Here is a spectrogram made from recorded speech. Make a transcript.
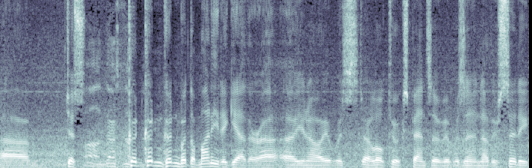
um, just not. could, couldn't couldn't put the money together. Uh, uh, you know, it was a little too expensive. It was in another city,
